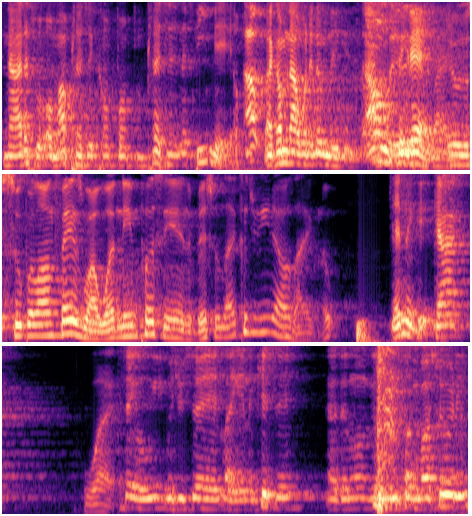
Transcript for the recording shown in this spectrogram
nah, that's where all my pleasure come from, from pleasuring a female. like I'm not one of them niggas. I don't say that. Like It was a super long phase where I wasn't even pussy, and the bitch was like, "Could you eat?" it? I was like, "Nope." that nigga, can I What? say what, you said like in the kitchen not that long ago you talking about Shorty?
